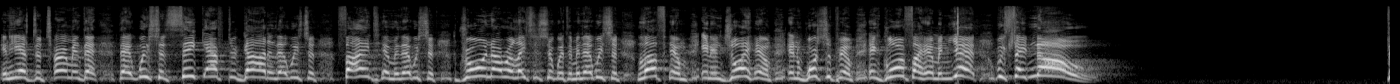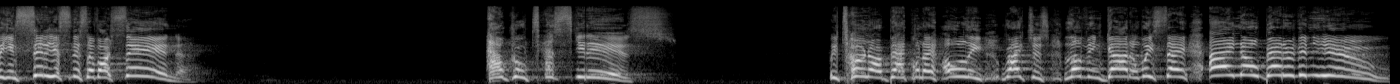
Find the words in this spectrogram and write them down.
and He has determined that, that we should seek after God, and that we should find Him, and that we should grow in our relationship with Him, and that we should love Him, and enjoy Him, and worship Him, and glorify Him. And yet, we say, No! The insidiousness of our sin. How grotesque it is. We turn our back on a holy, righteous, loving God and we say, I know better than you.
